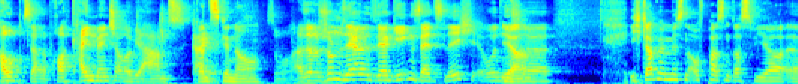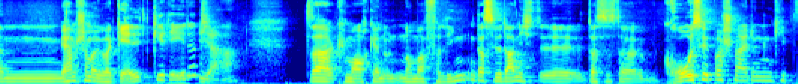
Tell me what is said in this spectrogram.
Hauptsache, braucht kein Mensch, aber wir haben es. Ganz genau. So, also das ist schon sehr, sehr gegensätzlich und Ja. äh, Ich glaube, wir müssen aufpassen, dass wir, ähm, wir haben schon mal über Geld geredet. ja. Da können wir auch gerne unten nochmal verlinken, dass wir da nicht, äh, dass es da große Überschneidungen gibt.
